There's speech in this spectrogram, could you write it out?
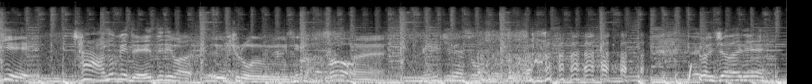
이게 잘 안 오게 돼. 애들이 막 주로 오니까. 그래서 예. 용기 내서 오세요 그렇죠, 사장님.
